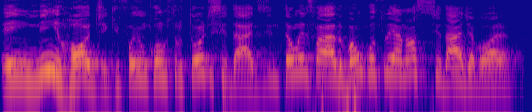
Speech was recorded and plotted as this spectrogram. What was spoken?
em Nimrod, que foi um construtor de cidades. Então eles falaram: vamos construir a nossa cidade agora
